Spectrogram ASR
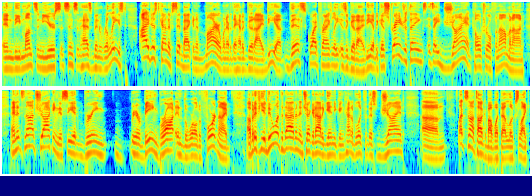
in the months and years since it has been released. I just kind of sit back and admire whenever they have a good idea. This, quite frankly, is a good idea because Stranger Things is a giant cultural phenomenon, and it's not shocking to see it bring are being brought into the world of Fortnite. Uh, but if you do want to dive in and check it out again, you can kind of look for this giant, um, let's not talk about what that looks like.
